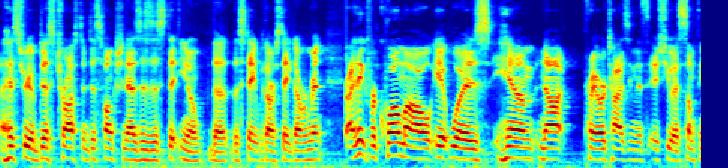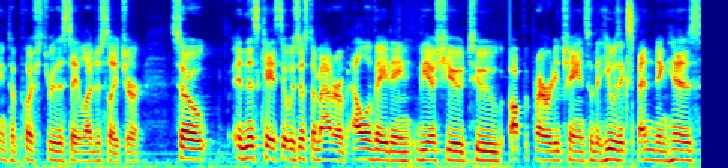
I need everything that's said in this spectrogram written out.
a history of distrust and dysfunction, as is the state, you know, the, the state with our state government. I think for Cuomo, it was him not prioritizing this issue as something to push through the state legislature. So in this case, it was just a matter of elevating the issue to up the priority chain so that he was expending his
